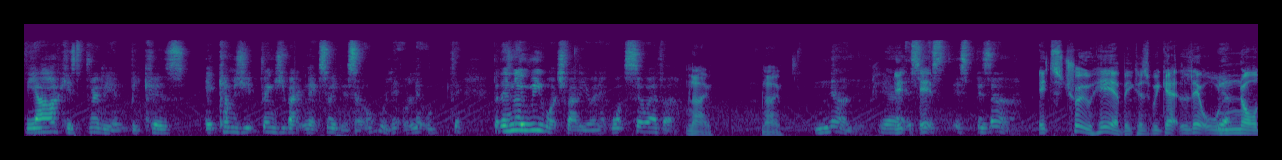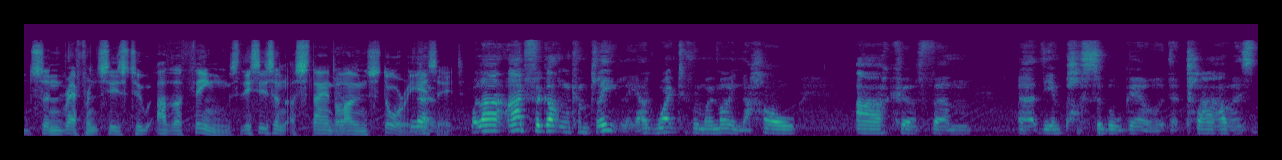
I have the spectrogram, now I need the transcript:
the arc is brilliant because it comes you brings you back next week and it's like, oh, little little, thing. but there's no rewatch value in it whatsoever. no, no. None. Yeah, It- it's, it- it's it's bizarre. It's true here because we get little Yeah. nods and references to other things. This isn't a standalone story, No. is it? Well, I, I'd forgotten completely. I'd wiped it from my mind the whole arc of um, uh, the Impossible Girl that Clara's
